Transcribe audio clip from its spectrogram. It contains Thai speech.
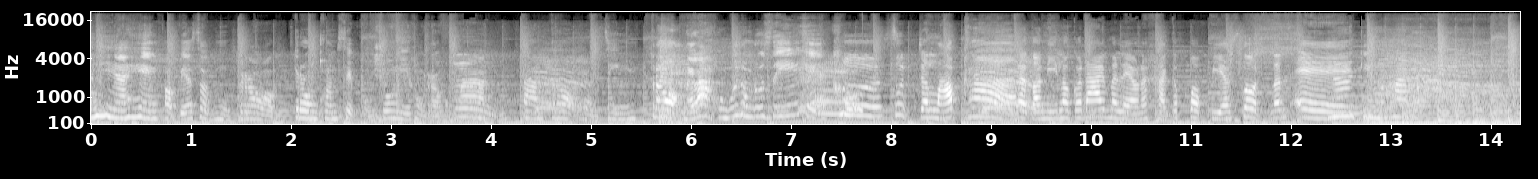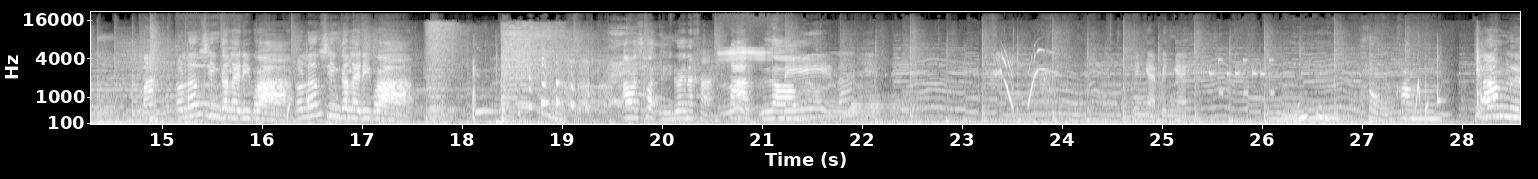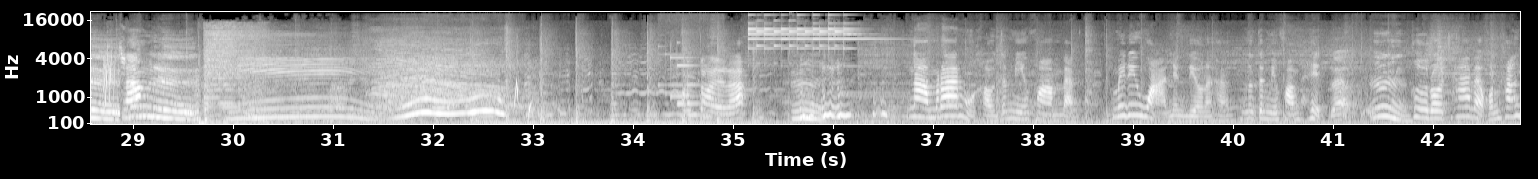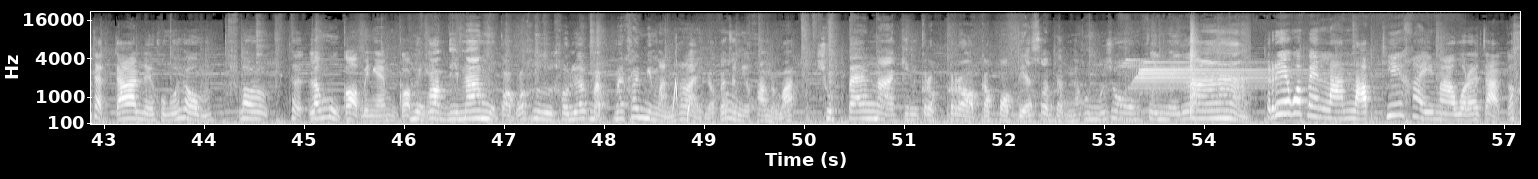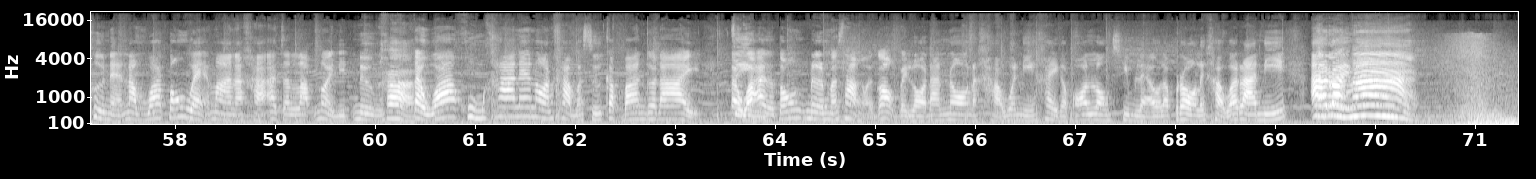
านเฮียเฮงปอเปี๊ยะสดหมูกรอบ ตรงคอนเซปต์ของช่วงนี้ของเรามากอืม ๆตามตรอกของจริง ตรอกไหมล่ะ คุณผู้ชมดูสิ คือสุดจะรับค่ะ แต่ตอนนี้เราก็ได้มาแล้วนะคะกับปอเปี๊ยะสดนั่นเอง น่ากินมากๆเลยมาเราเริ่มชิมกันเลยดีกว่า เราเริ่มชิมกันเลยดีกว่า เอาช็อตนี้ด้วยนะคะตัดลองนี่ได้เป็นไง เป็นไง สมคำ ล่ำลือล่ำลือ นี่อร่อยละอืมน้ำราดของเขาจะมีความแบบไม่ได้หวานอย่างเดียวนะคะ มันจะมีความเผ็ดด้วยอืมคือรสชาติแบบค่อนข้างจัดจ้านเลยคุณผู้ชม เราเถอะแล้วหมูกรอบเป็นไงหมูกรอบหมูเป็นกไงรอบดีมากหมูกรอบก็คือเขาเลือกแบบไม่ค่อยมีมันเท่าไหร่แล้วก็จะมีความแบบว่าชุบแป้งมากินกรอบๆกับปอเปี๊ยะสดแบบนี้คุณผู้ชมฟินไหมล่ะเรียกว่าเป็นร้านลับที่ใครมาวรจักรก็คือแนะนำว่าต้องแวะมานะคะ อาจจะลับหน่อยนิดนึง ค่ะ แต่ว่าคุ้มค่าแน่นอนค่ะมาซื้อกลับบ้านก็ได้ แต่ว่าจริงอาจจะต้องเดินมาสั่งแล้วก็ออกไปรอด้านนอกนะคะ วันนี้ไข่กับอ้อนลองชิมแล้ว รับรองเลยค่ะว่าร้านนี้อร่อยมาก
